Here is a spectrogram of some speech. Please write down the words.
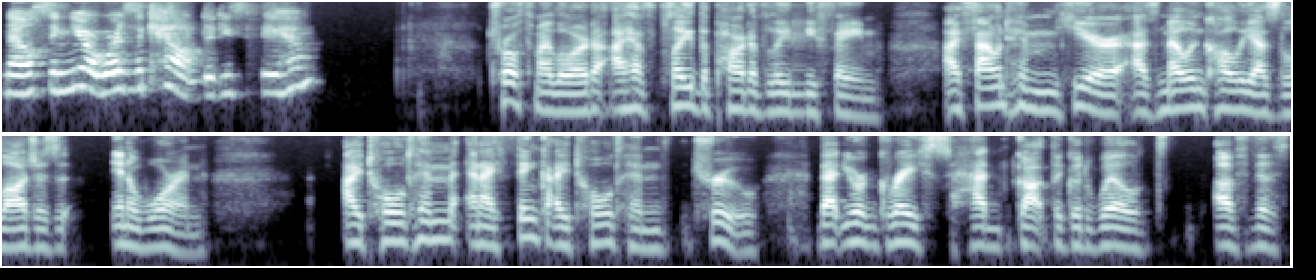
Now, Signor, where's the Count? Did you see him? Troth, my lord, I have played the part of Lady Fame. I found him here as melancholy as lodges in a warren. I told him, and I think I told him true, that your grace had got the goodwill of this,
